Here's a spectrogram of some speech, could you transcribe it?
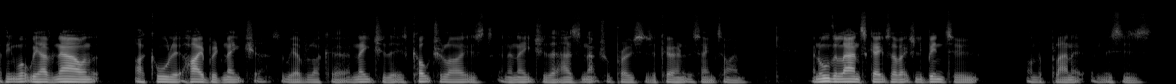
I think what we have now, I call it hybrid nature. So we have like a nature that is culturalized and a nature that has natural processes occurring at the same time. And all the landscapes I've actually been to on the planet, and this is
